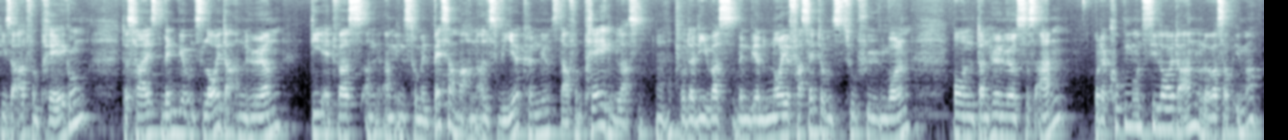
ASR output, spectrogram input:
diese Art von Prägung. Das heißt, wenn wir uns Leute anhören, die etwas an, am Instrument besser machen als wir, können wir uns davon prägen lassen. Mhm. Oder die was, wenn wir eine neue Facette uns zufügen wollen. Und dann hören wir uns das an oder gucken uns die Leute an oder was auch immer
